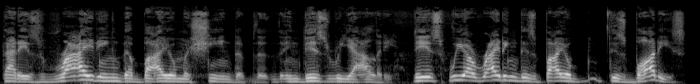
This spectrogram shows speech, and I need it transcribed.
that is riding the bio machine the, the, the, in this reality. This we are riding this bio these bodies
